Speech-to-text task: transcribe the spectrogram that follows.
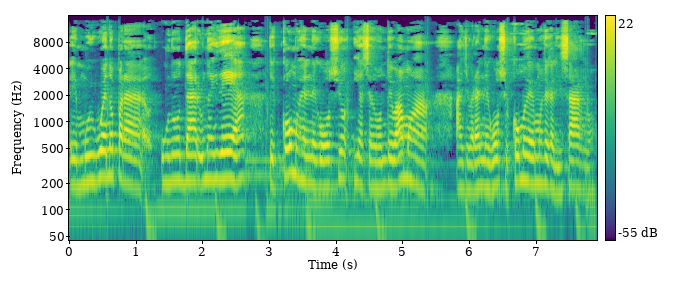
eh, muy bueno para uno dar una idea de cómo es el negocio y hacia dónde vamos a, a llevar el negocio, cómo debemos legalizarlo.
